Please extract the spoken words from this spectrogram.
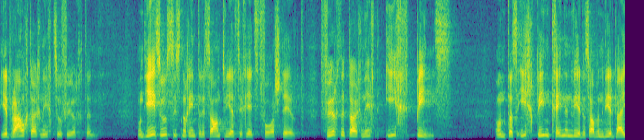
ihr braucht euch nicht zu fürchten. Und Jesus ist noch interessant, wie er sich jetzt vorstellt. Fürchtet euch nicht, ich bin's. Und das Ich bin kennen wir, das haben wir bei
